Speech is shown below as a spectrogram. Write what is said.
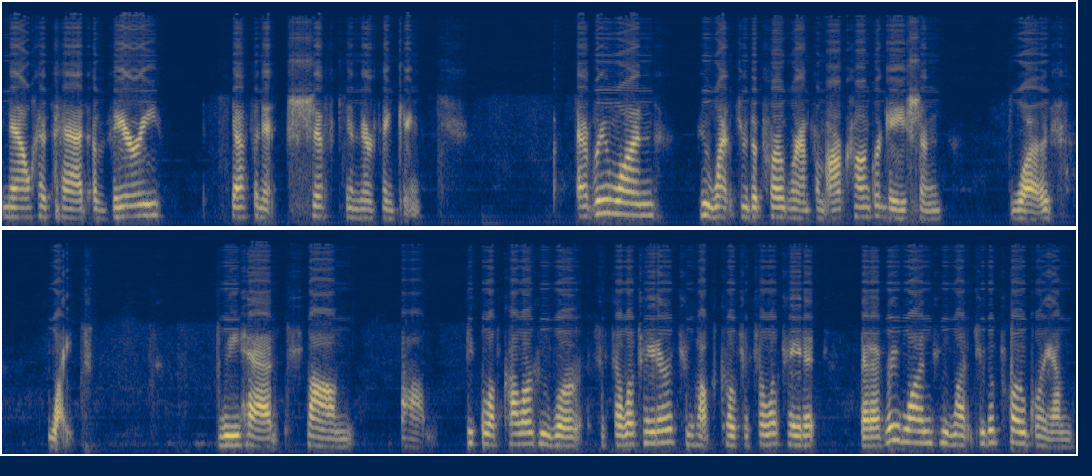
now has had a very definite shift in their thinking. Everyone who went through the program from our congregation was white. We had some um, people of color who were facilitators who helped co-facilitate it, that everyone who went through the program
